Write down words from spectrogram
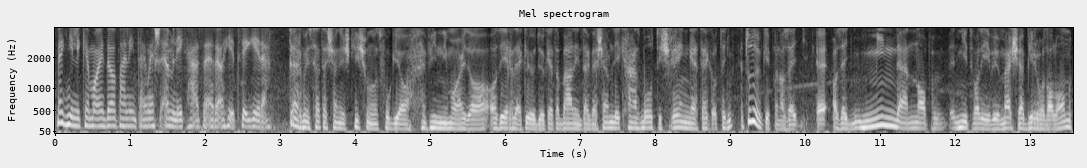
Megnyílik-e majd a Bálint Ágnes emlékház erre a hétvégére? Természetesen és kisvonat fogja vinni majd a, az érdeklődőket a Bálint Ágnes emlékházba, ott is rengeteg, ott egy, tulajdonképpen az egy, az egy minden nap nyitva lévő mesebirodalom,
